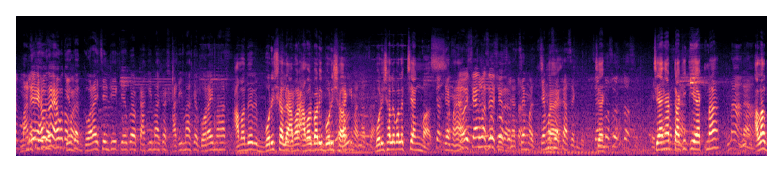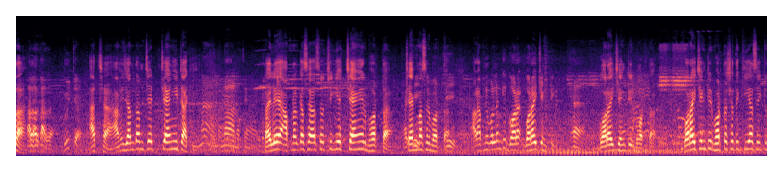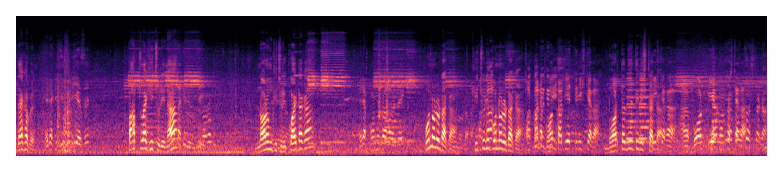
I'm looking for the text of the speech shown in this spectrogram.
মানে হয়। গড়াই চেংটি কেউ কেউ টাকি মাছ কেউ ষাটি মাছ কেউ গড়াই মাছ আমাদের বরিশালে আমার আমার বাড়ি বরিশাল আচ্ছা। বরিশালে বলে চ্যাং মাছ চ্যাং মাছ চ্যাং মাছ আছে সেটা। হ্যাঁ, চ্যাং মাছ চ্যাং মাছ হ্যাঁ। একটা আছে কিন্তু চ্যাং মাছও একটা আছে। চ্যাং আর টাকি কি এক না আলাদা আচ্ছা আমি জানতাম যে চ্যাংই টাকি না না চ্যাং মাছ। তাইলে আপনার কাছে আছে হচ্ছে গিয়ে চ্যাংয়ের ভর্তা চ্যাং মাছের ভর্তা আর আপনি বললেন কি গড়া- গড়াই চেংটি হ্যাঁ গড়াই চেংটির ভর্তা। গড়াই চেংটির ভর্তার সাথে কি আছে একটু দেখাবেন? এটা কি খিচুড়ি আছে? পাতলা খিচুড়ি না? নরম খিচুড়ি। কয় টাকা? এটা পনেরো টাকা পনেরো টাকা। খিচুড়ি পনেরো টাকা। ভর্তা দিয়ে তিরিশ। টাকা। ভর্তা দিয়ে তিরিশ টাকা। বট দিয়ে পঞ্চাশ টাকা।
